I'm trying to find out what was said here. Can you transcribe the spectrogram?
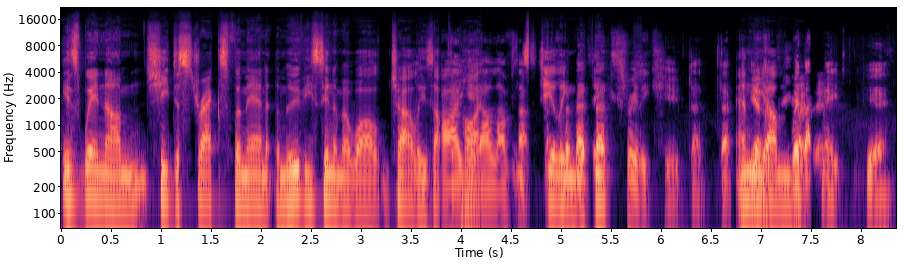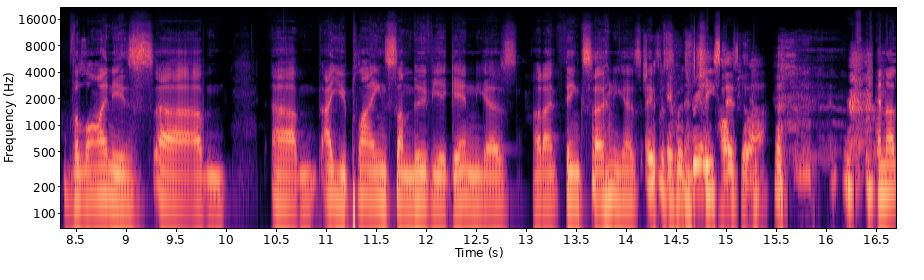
is when um she distracts the man at the movie cinema while Charlie's up Ah, yeah, I love that. stealing that, the thing. that's really cute. That that And yeah, the, um, where they meet. Yeah. the line is, um, um, "Are you playing some movie again?" He goes, "I don't think so." And he goes, It was, it was really she says- popular and, I,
